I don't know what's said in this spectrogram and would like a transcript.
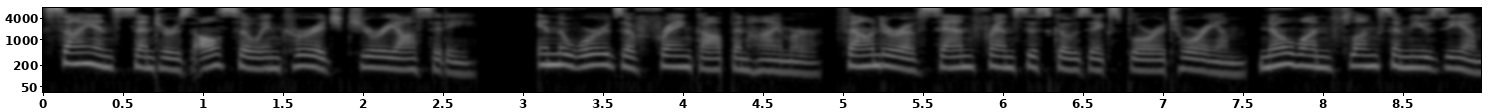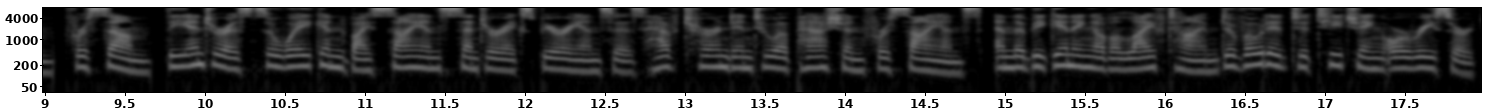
Science centers also encourage curiosity. In the words of Frank Oppenheimer, founder of San Francisco's Exploratorium, no one flunks a museum. For some, the interests awakened by science center experiences have turned into a passion for science, and the beginning of a lifetime devoted to teaching or research.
